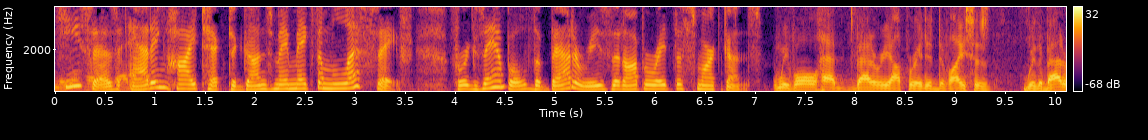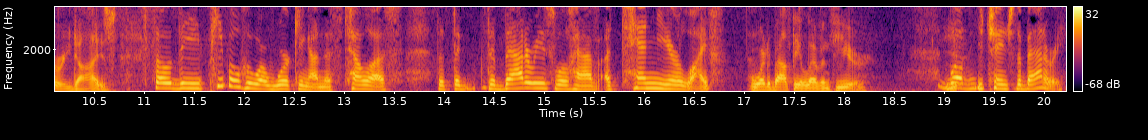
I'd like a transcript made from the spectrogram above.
He says adding high tech to guns may make them less safe. For example, the batteries that operate the smart guns. We've all had battery operated devices where the battery dies. So the people who are working on this tell us that the, the batteries will have a 10 year life. What about the 11th year? Well, you change the battery.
